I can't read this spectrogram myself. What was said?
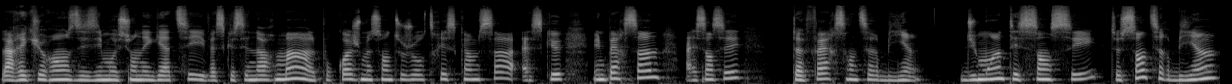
la récurrence des émotions négatives. Est-ce que c'est normal? Pourquoi je me sens toujours triste comme ça? Est-ce que une personne est censée te faire sentir bien? Du moins, tu es censé te sentir bien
